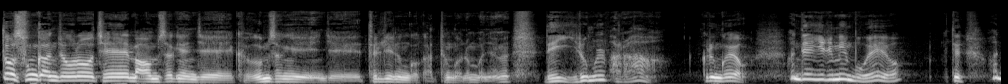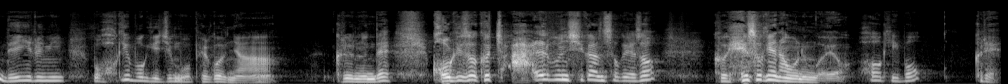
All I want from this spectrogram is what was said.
또 순간적으로 제 마음속에 이제 그 음성이 이제 들리는 것 같은 거는 뭐냐면 내 이름을 봐라. 그런 거예요. 아, 내 이름이 뭐예요? 그때 아, 내 이름이 뭐 허기복이지 뭐 별거냐. 그러는데 거기서 그 짧은 시간 속에서 그 해석에 나오는 거예요. 허기복? 그래.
